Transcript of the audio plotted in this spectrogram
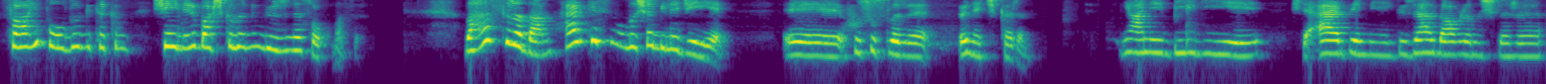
sahip olduğu bir takım şeyleri başkalarının gözüne sokması. Daha sıradan herkesin ulaşabileceği e, hususları öne çıkarın. Yani bilgiyi, işte erdemi, güzel davranışları,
